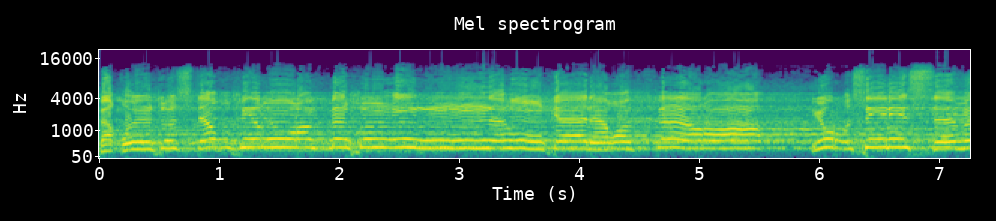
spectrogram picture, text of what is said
فقلت استغفروا ربكم إنه كان غفارا. يرسل السماء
